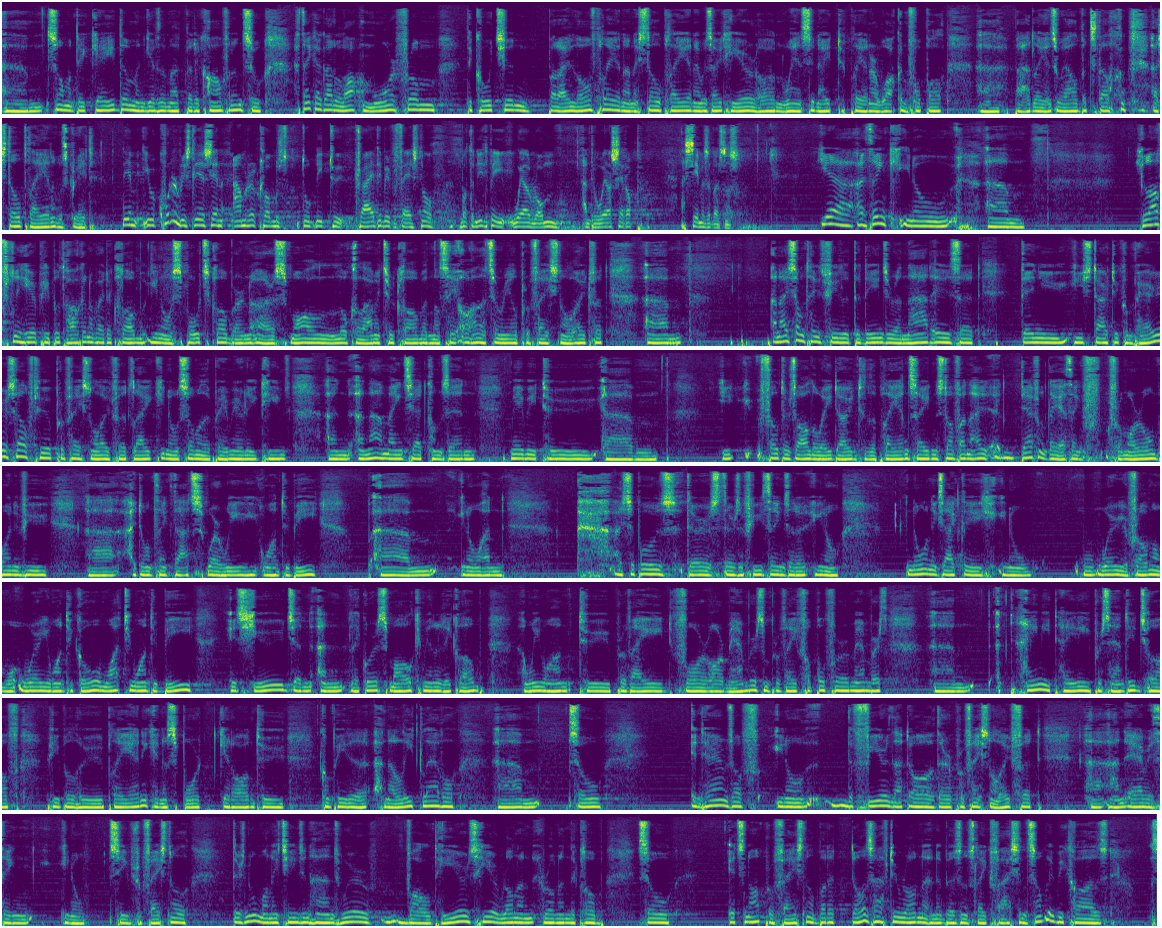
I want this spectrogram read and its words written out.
um, someone to guide them and give them that bit of confidence. So I think I got a lot more from the coaching, but I love playing and I still play. And I was out here on Wednesday night playing our walking football uh, badly as well, but still, I still play and it was great. You were quoted recently as saying amateur clubs don't need to try to be professional, but they need to be well run and to be well set up, the same as a business. Yeah, I think, you know, um, You'll often hear people talking about a club, you know, a sports club or, or, a small local amateur club, and they'll say, "Oh, that's a real professional outfit." Um, and I sometimes feel that the danger in that is that then you, you start to compare yourself to a professional outfit like you know some of the Premier League teams, and and that mindset comes in maybe to. Um, you, you filters all the way down to the playing side and stuff. And I definitely, I think, f- from our own point of view, uh, I don't think that's where we want to be. Um, you know, and I suppose there's there's a few things that are, you know, knowing exactly, you know, where you're from and wh- where you want to go and what you want to be is huge. And, and like we're a small community club, and we want to provide for our members and provide football for our members. Um, a tiny, tiny percentage of people who play any kind of sport get on to compete at an elite level. Um, so, in terms of you know the fear that oh they're a professional outfit uh, and everything you know seems professional there's no money changing hands. We're volunteers here running running the club, so it's not professional, but it does have to run in a business like fashion simply because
